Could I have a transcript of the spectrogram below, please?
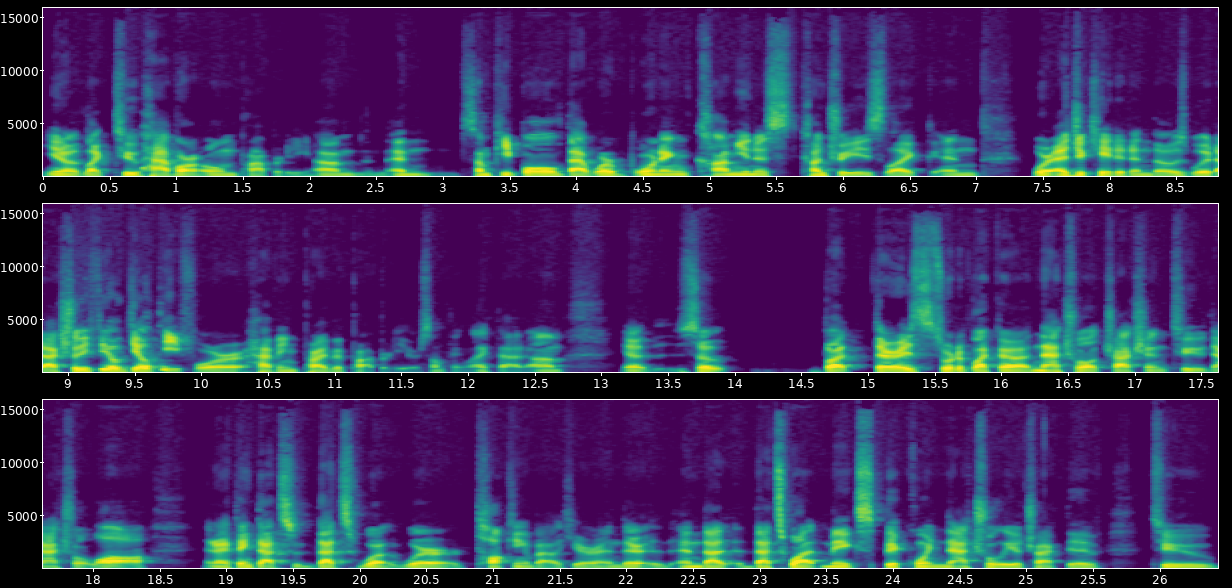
you know like to have our own property. Um, and some people that were born in communist countries like and were educated in those would actually feel guilty for having private property or something like that. Um, you know, so but there is sort of like a natural attraction to natural law and I think that's that's what we're talking about here, and there and that that's what makes Bitcoin naturally attractive to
